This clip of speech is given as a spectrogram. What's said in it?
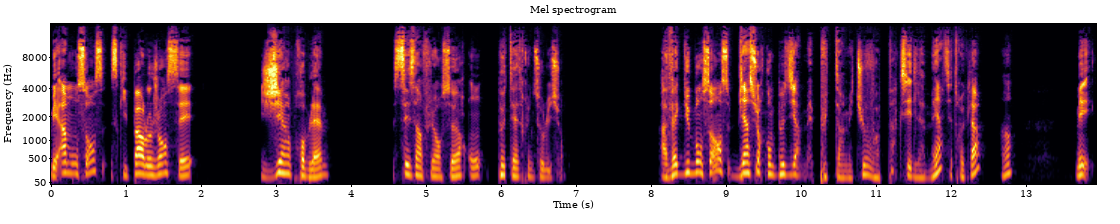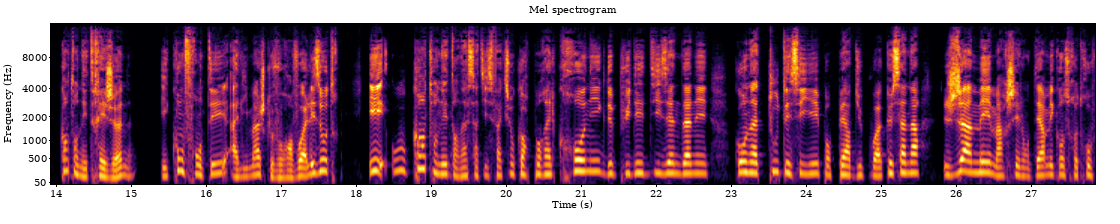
Mais à mon sens, ce qui parle aux gens, c'est j'ai un problème. Ces influenceurs ont peut-être une solution. Avec du bon sens, bien sûr qu'on peut se dire, mais putain, mais tu vois pas que c'est de la merde ces trucs-là, hein? Mais quand on est très jeune et confronté à l'image que vous renvoient les autres. Et où, quand on est en insatisfaction corporelle chronique depuis des dizaines d'années, qu'on a tout essayé pour perdre du poids, que ça n'a jamais marché long terme et qu'on se retrouve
